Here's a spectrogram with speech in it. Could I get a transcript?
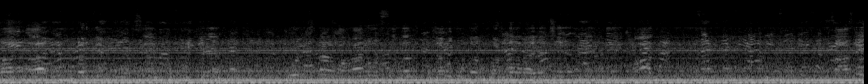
બાદ આ રૂટ પર તે નીકળશે એટલે પોલીસના વાહનો સતત જમીન ઉપર ફરતા રહે છે અને તે બાદ સાથે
